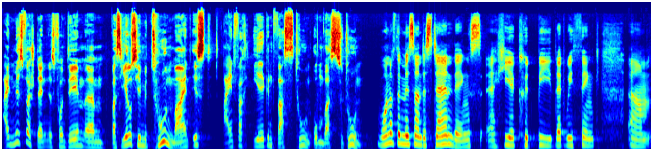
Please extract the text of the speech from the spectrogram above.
Ein Missverständnis von dem, ähm, was Jesus hier mit tun meint, ist einfach irgendwas tun, um was zu tun. One of the misunderstandings uh, here could be that we think um,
